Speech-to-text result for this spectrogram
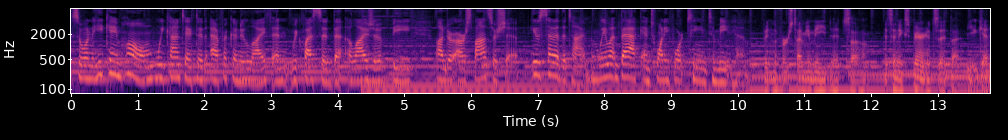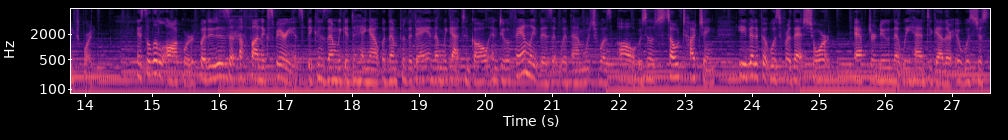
So when he came home, we contacted Africa New Life and requested that Elijah be under our sponsorship. He was 10 at the time. And we went back in 2014 to meet him. But the first time you meet, it's, uh, it's an experience that, that you can't explain. It's a little awkward, but it is a fun experience because then we get to hang out with them for the day and then we got to go and do a family visit with them, which was, oh, it was just so touching. Even if it was for that short afternoon that we had together, it was just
